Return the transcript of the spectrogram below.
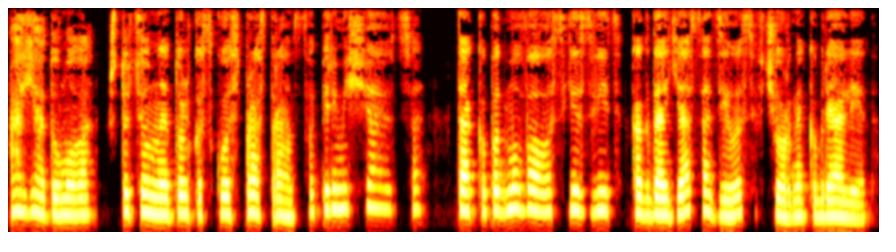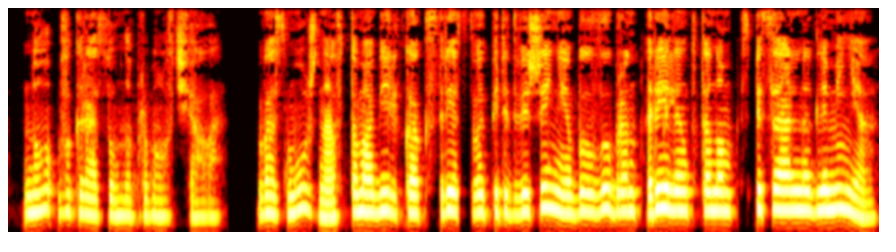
«А я думала, что темные только сквозь пространство перемещаются», так и подмывало съязвить, когда я садилась в черный кабриолет, но благоразумно промолчала. Возможно, автомобиль как средство передвижения был выбран Реллингтоном специально для меня.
